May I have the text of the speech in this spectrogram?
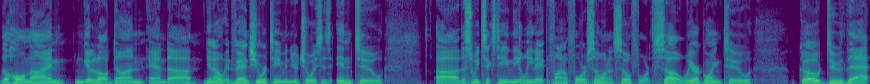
the whole nine and get it all done and uh, you know advance your team and your choices into uh, the sweet 16 the elite eight the final four so on and so forth so we are going to go do that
